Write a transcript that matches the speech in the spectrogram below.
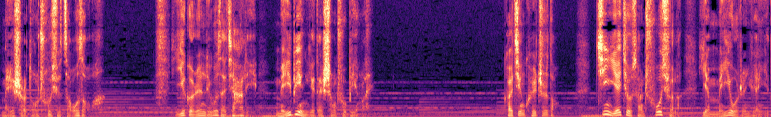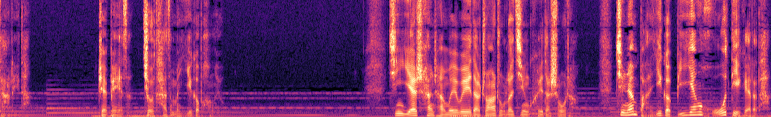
没事多出去走走啊！一个人留在家里，没病也得生出病来。可金奎知道，金爷就算出去了，也没有人愿意搭理他。这辈子就他这么一个朋友。金爷颤颤巍巍地抓住了金奎的手掌，竟然把一个鼻烟壶递给了他。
